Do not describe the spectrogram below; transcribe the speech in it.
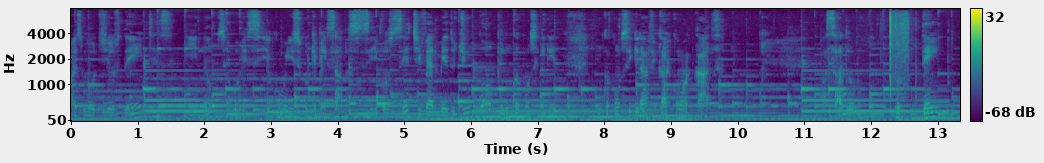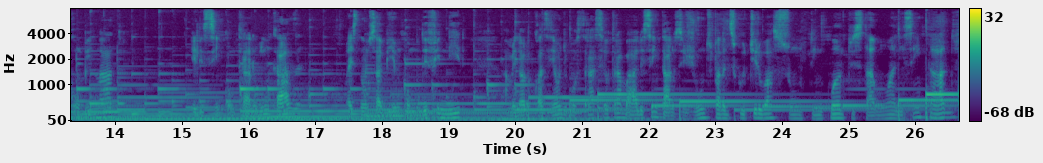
mas mordia os dentes e não se aborrecia com isso, porque pensava: se você tiver medo de um golpe, nunca conseguiria, nunca conseguirá ficar com a casa. Passado o tempo combinado, eles se encontraram em casa, mas não sabiam como definir melhor ocasião de mostrar seu trabalho e sentaram-se juntos para discutir o assunto. Enquanto estavam ali sentados,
